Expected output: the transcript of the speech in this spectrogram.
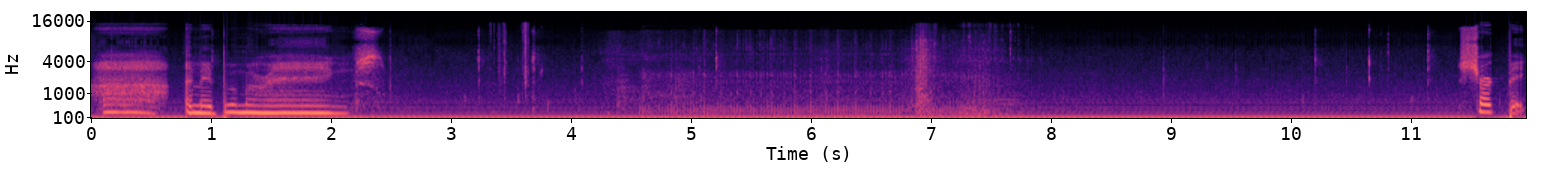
I made boomerangs. Shark bait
